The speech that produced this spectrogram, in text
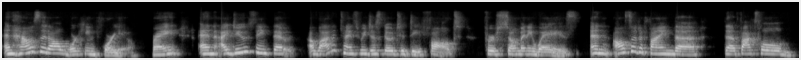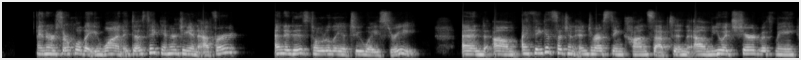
And how's it all working for you? Right. And I do think that a lot of times we just go to default for so many ways. And also to find the the foxhole inner circle that you want, it does take energy and effort. And it is totally a two way street. And um, I think it's such an interesting concept. And um, you had shared with me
